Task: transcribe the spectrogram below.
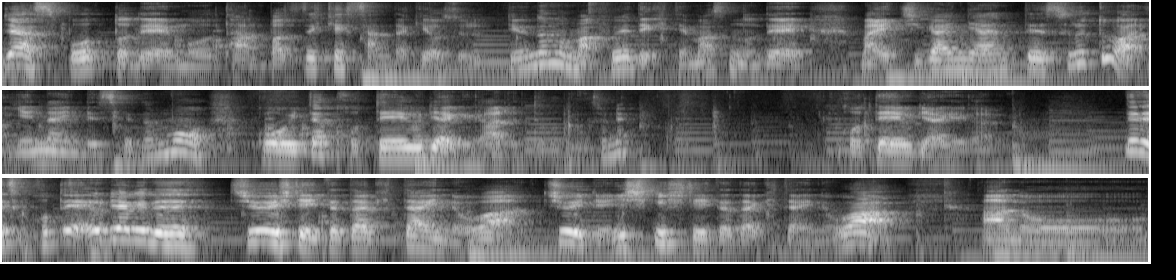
じゃあスポットでもう単発で決算だけをするっていうのもま増えてきてますので、まあ、一概に安定するとは言えないんですけどもこういった固定売上があるってことですよね。固定売上がある。でです、固定売上で注意していただきたいのは、注意で意識していただきたいのは、あの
